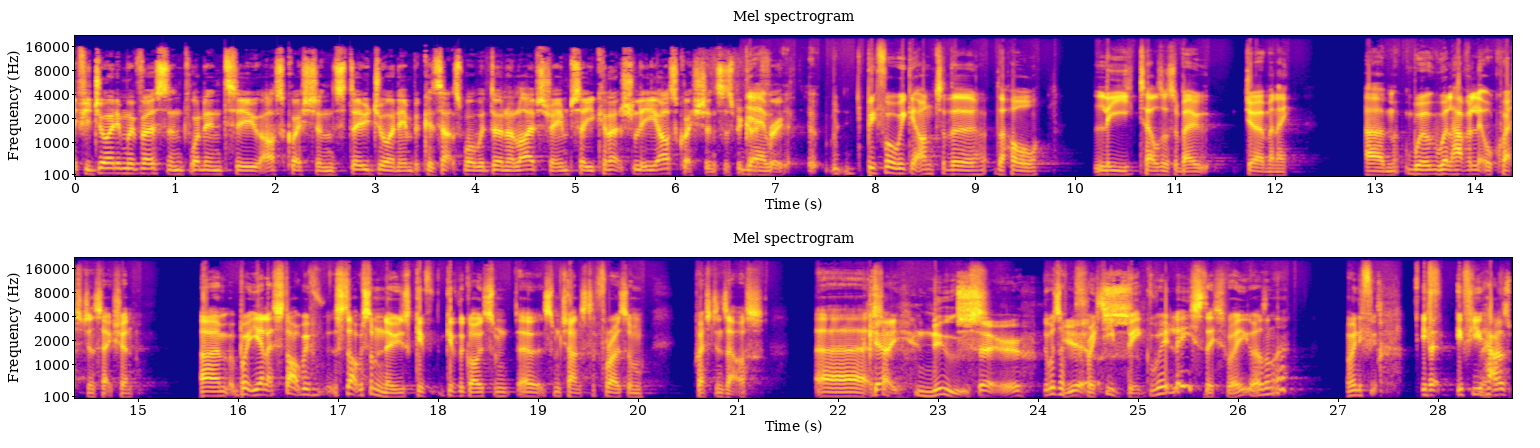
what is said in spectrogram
If you're joining with us and wanting to ask questions, do join in because that's why we're doing a live stream, so you can actually ask questions as we go Yeah. through. Before we get on to the the whole Lee tells us about Germany, um, we'll we'll have a little question section. Um, but yeah, let's start with start with some news. Give give the guys some uh, some chance to throw some questions at us. Uh, so, Okay. news. So There was a yes. pretty big release this week, wasn't there? I mean, if you, if There- if you have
